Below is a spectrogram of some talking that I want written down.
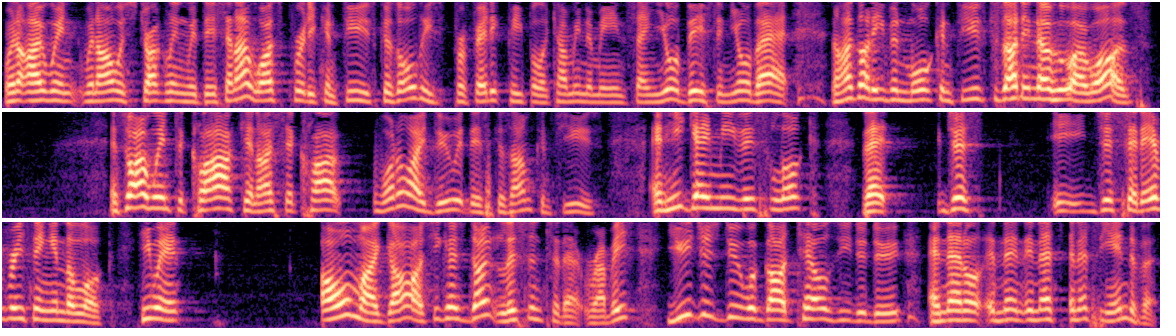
When I, went, when I was struggling with this, and I was pretty confused because all these prophetic people are coming to me and saying, You're this and you're that. And I got even more confused because I didn't know who I was. And so I went to Clark and I said, Clark, what do I do with this? Because I'm confused. And he gave me this look that just, he just said everything in the look. He went, Oh my gosh. He goes, Don't listen to that rubbish. You just do what God tells you to do, and, that'll, and, then, and, that, and that's the end of it.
